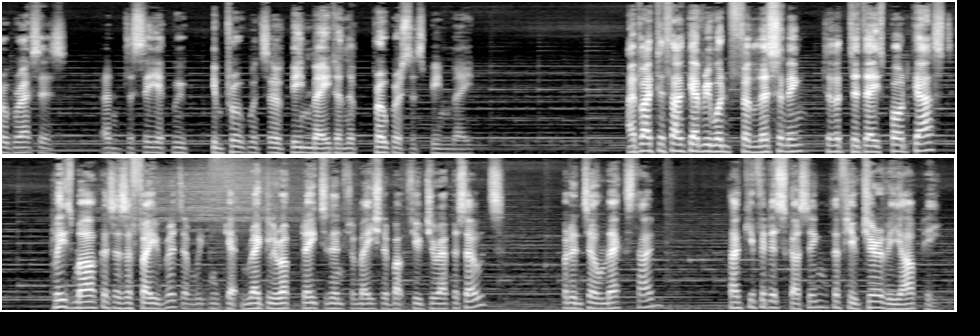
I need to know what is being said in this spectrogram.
progresses and to see if we improvements have been made and the progress that's been made. I'd like to thank everyone for listening to the, today's podcast. Please mark us as a favorite and we can get regular updates and information about future episodes. But until next time, thank you for discussing the future of ERP.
